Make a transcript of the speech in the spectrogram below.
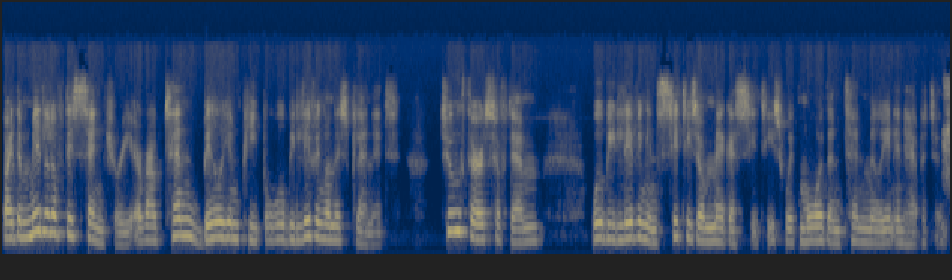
By the middle of this century, around 10 billion people will be living on this planet. Two thirds of them will be living in cities or megacities with more than 10 million inhabitants,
